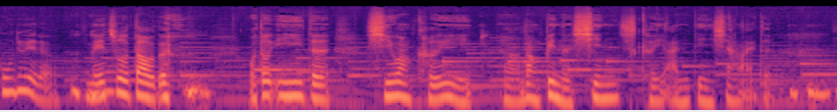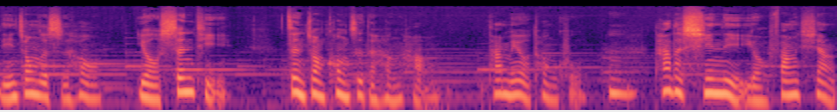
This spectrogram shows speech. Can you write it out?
忽略了、嗯、没做到的？嗯、我都一一的希望可以，呃，让病人心是可以安定下来的。嗯、临终的时候，有身体症状控制的很好，他没有痛苦，嗯，他的心里有方向，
